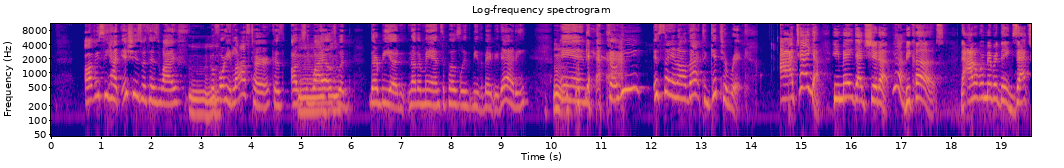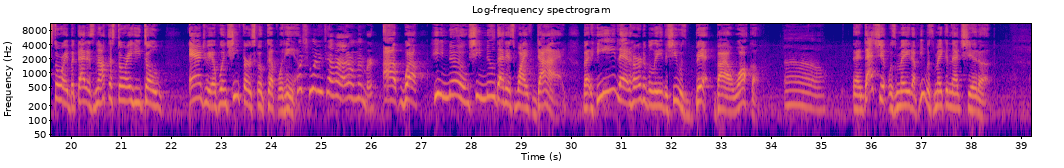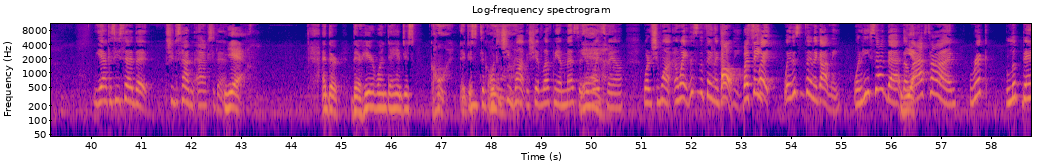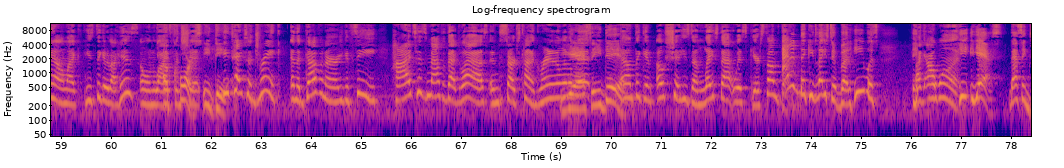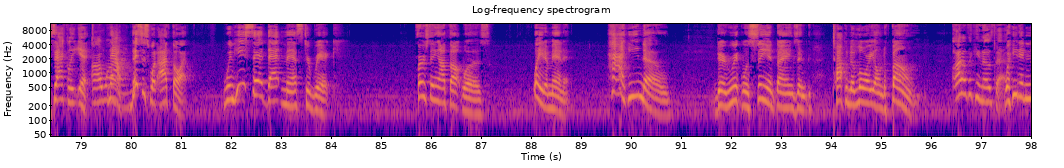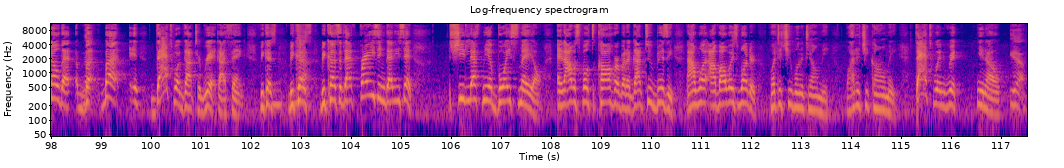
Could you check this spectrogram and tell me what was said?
obviously had issues with his wife Mm-hmm. before he lost her. Because obviously, why else would there be another man supposedly to be the baby daddy? Mm. And so he is saying all that to get to Rick. I tell you, he made that shit up. Yeah. Because now I don't remember the exact story, but that is not the story he told Andrea when she first hooked up with him. What, what did he tell her? I don't remember. Uh, well, he knew she knew that his wife died, but he led her to believe that she was bit by a walker, Oh. and that shit was made up. He was making that shit up. Yeah, because he said that she just had an accident. Yeah. And they're they're here one day and just gone. They're just Did- gone. what did she want? Because she had left me a message, Yeah. a voicemail. What did she want? And wait, this is the thing that got Oh, me. but see- wait, wait, this is the thing that got me. When he said that the Yeah. last time, Rick looked down like he's thinking about his own wife. Of and course shit. he did. He takes a drink, and the governor, you can see, hides his mouth with that glass and starts kind of grinning a little Yes, bit. Yes, he did. And I'm thinking, oh shit, he's done laced that whiskey or something. I didn't think he laced it, but he was like I won. He yes, that's exactly it. I won. Now, this is what I thought. When he said that mess to Rick, first thing I thought was, wait a minute. How he know that Rick was seeing things and talking to Lori on the phone? I don't think he knows that. Well, he didn't know that, but but it, that's what got to Rick, I think, because mm, because Yeah. because of that phrasing that he said. She left me a voicemail, and I was supposed to call her, but I got too busy. And I want, I've always wondered, what did she want to tell me? Why did she call me? That's when Rick, you know, yeah.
